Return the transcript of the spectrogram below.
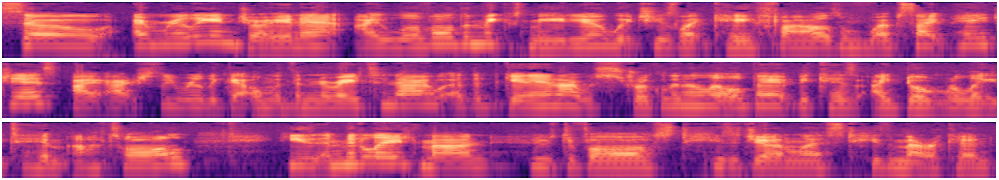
So I'm really enjoying it. I love all the mixed media, which is like case files and website pages. I actually really get on with the narrator now. At the beginning, I was struggling a little bit because I don't relate to him at all. He's a middle-aged man who's divorced. He's a journalist. He's American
